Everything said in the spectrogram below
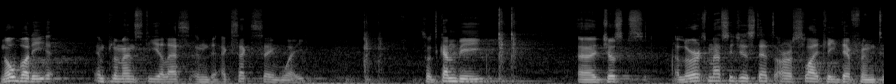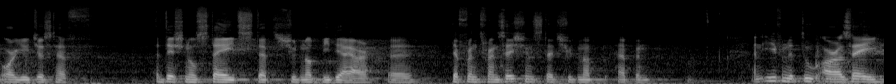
Nobody implements TLS in the exact same way. So it can be uh, just alert messages that are slightly different, or you just have additional states that should not be there, uh, different transitions that should not happen. And even the two RSA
